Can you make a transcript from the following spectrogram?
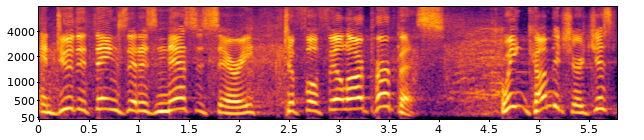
and do the things that is necessary to fulfill our purpose. We can come to church. Just,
